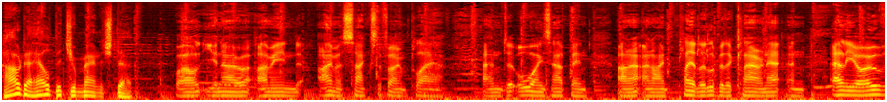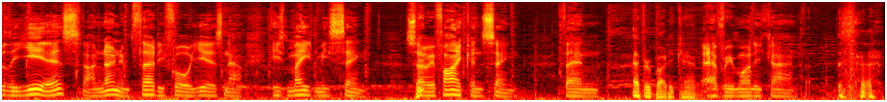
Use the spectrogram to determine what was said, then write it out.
How the hell did you manage that? Well, you know, I mean, I'm a saxophone player and always have been, and I, and I play a little bit of clarinet. And Elio, over the years, I've known him 34 years now, he's made me sing. So if I can sing, then Everybody can. everybody can.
